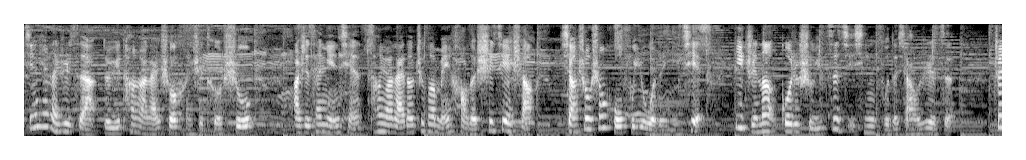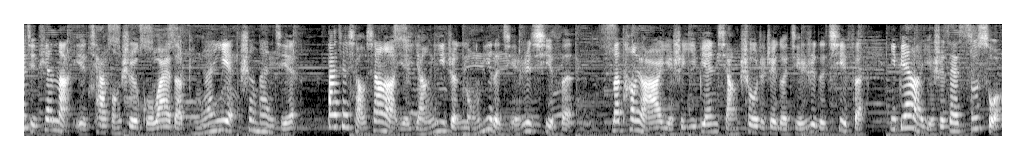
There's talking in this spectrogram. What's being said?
今天的日子啊，对于汤圆来说很是特殊。二十三年前，汤圆来到这个美好的世界上，享受生活赋予我的一切，一直呢过着属于自己幸福的小日子。这几天呢，也恰逢是国外的平安夜、圣诞节，大街小巷啊也洋溢着浓烈的节日气氛。那汤圆儿也是一边享受着这个节日的气氛，一边啊也是在思索，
